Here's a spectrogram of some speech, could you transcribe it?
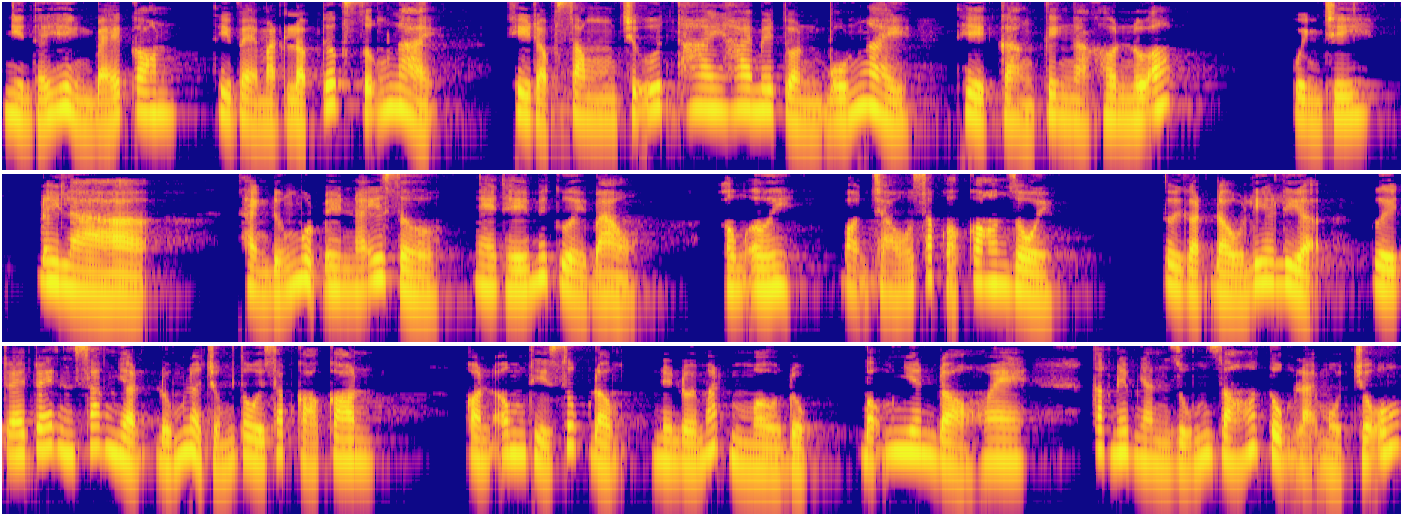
nhìn thấy hình bé con, thì vẻ mặt lập tức sững lại. Khi đọc xong chữ thai 20 tuần 4 ngày, thì càng kinh ngạc hơn nữa. Quỳnh Chi, đây là... Thành đứng một bên nãy giờ, nghe thế mới cười bảo. Ông ơi, bọn cháu sắp có con rồi. Tôi gật đầu lia lịa, cười toe toét xác nhận đúng là chúng tôi sắp có con. Còn ông thì xúc động nên đôi mắt mở đục, bỗng nhiên đỏ hoe, các nếp nhăn rúm gió tụm lại một chỗ.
